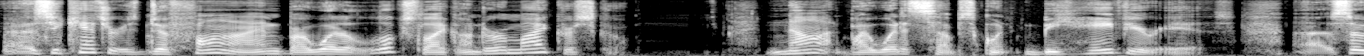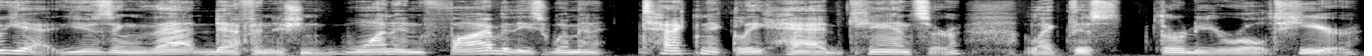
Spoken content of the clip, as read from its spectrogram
Uh, see, cancer is defined by what it looks like under a microscope, not by what its subsequent behavior is. Uh, so yeah, using that definition, one in five of these women technically had cancer, like this 30-year-old here,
